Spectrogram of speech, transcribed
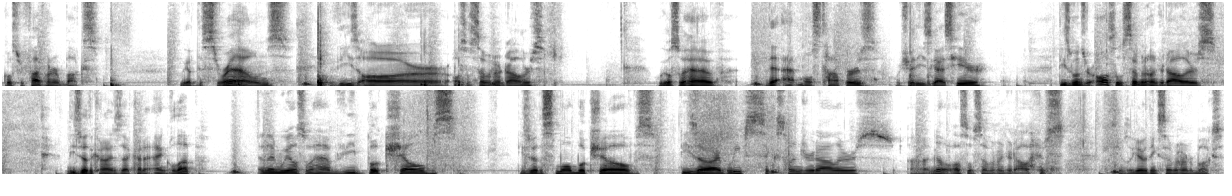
goes for 500 bucks. We have the surrounds. These are also $700. We also have the Atmos toppers, which are these guys here. These ones are also $700. These are the kinds that kind of angle up. And then we also have the bookshelves. These are the small bookshelves. These are, I believe, $600. Uh, no, also $700. Seems like everything's 700 bucks.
